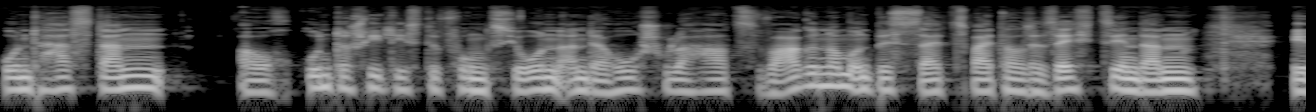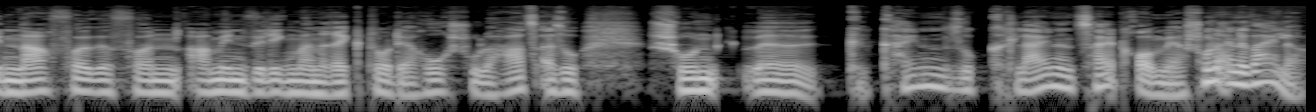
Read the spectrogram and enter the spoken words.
und hast dann auch unterschiedlichste Funktionen an der Hochschule Harz wahrgenommen und bist seit 2016 dann in Nachfolge von Armin Willingmann Rektor der Hochschule Harz, also schon äh, keinen so kleinen Zeitraum mehr, schon eine Weile.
